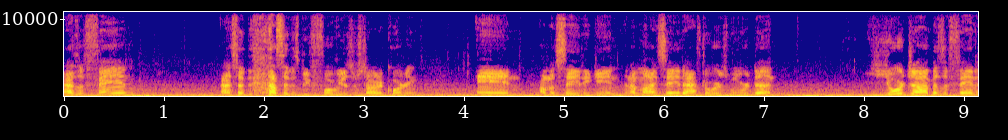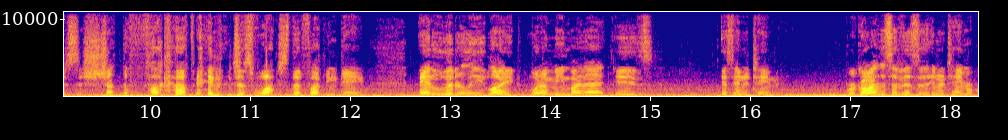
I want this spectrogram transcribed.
as a fan, I said I said this before we just started recording, and I'm gonna say it again, and I might say it afterwards when we're done. Your job as a fan is to shut the fuck up and just watch the fucking game. And literally, like, what I mean by that is, it's entertainment. Regardless of if it's entertainment,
